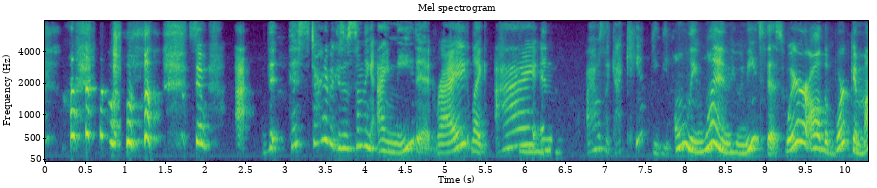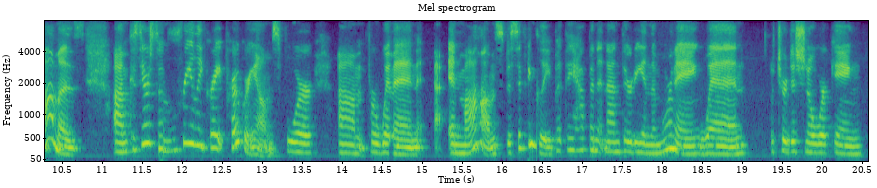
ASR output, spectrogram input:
so I, th- this started because it was something I needed, right? Like I mm-hmm. and I was like, I can't be the only one who needs this. Where are all the working mamas? Because um, there's some really great programs for um, for women and moms specifically, but they happen at 9:30 in the morning when a traditional working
